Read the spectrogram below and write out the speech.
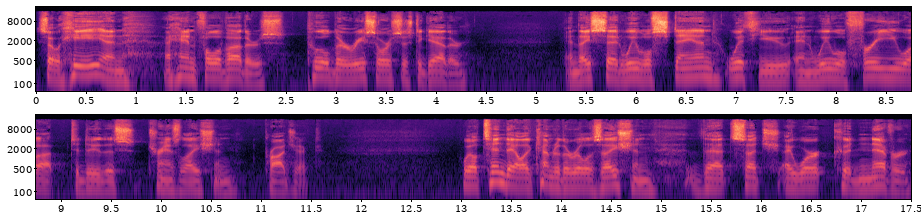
So he and a handful of others pooled their resources together and they said, We will stand with you and we will free you up to do this translation project. Well, Tyndale had come to the realization that such a work could never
